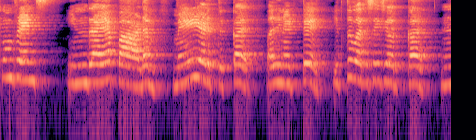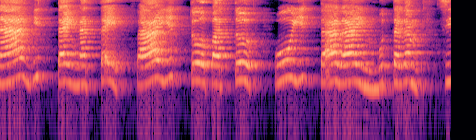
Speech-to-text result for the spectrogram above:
வணக்கம் ஃப்ரெண்ட்ஸ் இன்றைய பாடம் மெய் எழுத்துக்கள் பதினெட்டு. இத்து வரிசை சொற்கள் ந இத்தை நத்தை ப இத்து பத்து உ இத்தகாய் புத்தகம். சி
